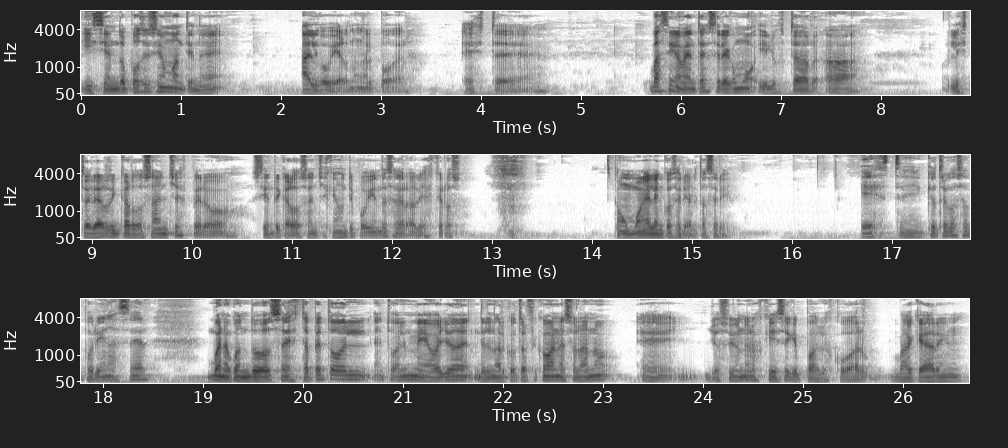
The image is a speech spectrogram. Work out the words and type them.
y siendo oposición mantiene al gobierno en el poder. Este, básicamente sería como ilustrar la historia de Ricardo Sánchez, pero sin Ricardo Sánchez, que es un tipo bien desagradable y asqueroso. Como un buen elenco sería esta serie. Este, ¿Qué otra cosa podrían hacer? Bueno, cuando se destape todo el, todo el meollo del narcotráfico venezolano, eh, yo soy uno de los que dice que Pablo Escobar va a quedar en,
